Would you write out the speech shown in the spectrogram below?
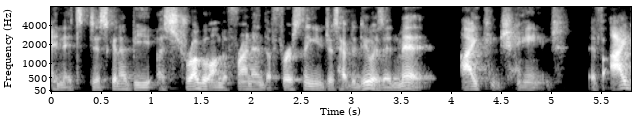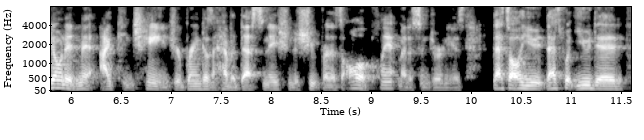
And it's just going to be a struggle on the front end. The first thing you just have to do is admit, I can change. If I don't admit I can change, your brain doesn't have a destination to shoot for. That's all a plant medicine journey is. That's all you, that's what you did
